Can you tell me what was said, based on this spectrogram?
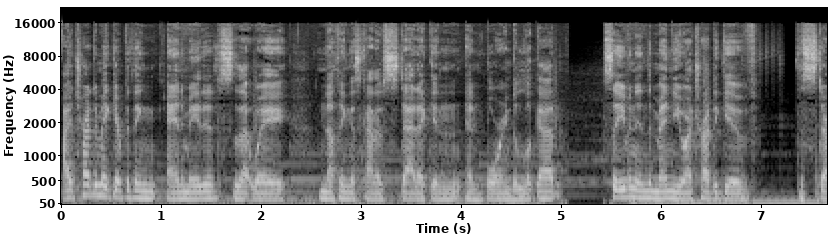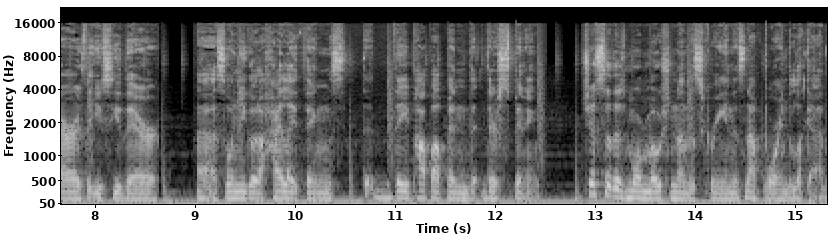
I tried to make everything animated so that way nothing is kind of static and, and boring to look at. So even in the menu, I tried to give the stars that you see there, uh, so when you go to highlight things, th- they pop up and th- they're spinning. Just so there's more motion on the screen, it's not boring to look at.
